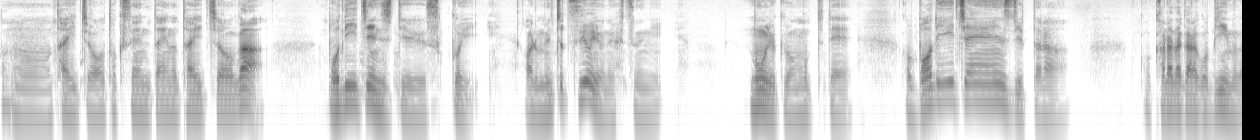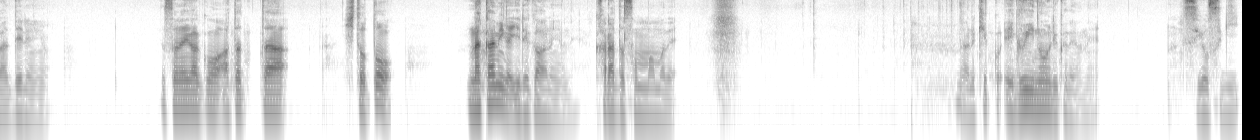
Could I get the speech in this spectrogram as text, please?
その隊長特選隊の隊長がボディチェンジっていうすっごいあれめっちゃ強いよね普通に。能力を持ってて。ボディチェンジって言ったらこう体からこうビームが出るんよ。それがこう当たった人と中身が入れ替わるんよね。体そのままで。あれ結構えぐい能力だよね。強すぎ。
